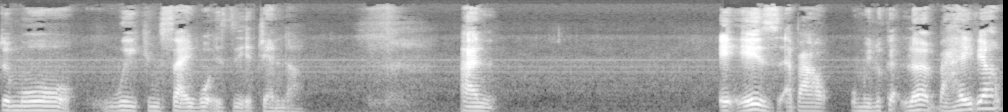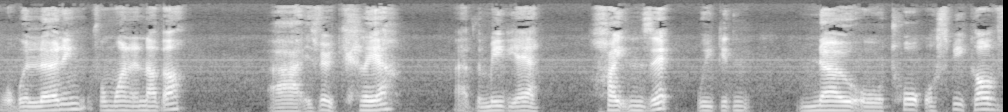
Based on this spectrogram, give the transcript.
the more we can say what is the agenda. And it is about when we look at learned behaviour, what we're learning from one another. Uh, it's very clear. Uh, the media heightens it. We didn't know or talk or speak of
